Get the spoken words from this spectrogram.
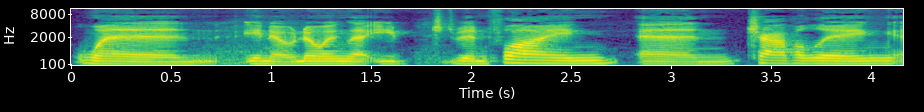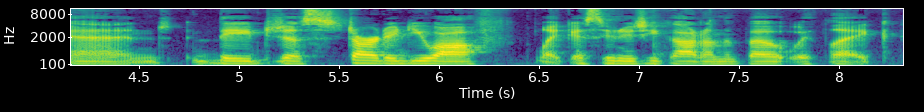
when, you know, knowing that you'd been flying and traveling, and they just started you off like as soon as you got on the boat with like,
